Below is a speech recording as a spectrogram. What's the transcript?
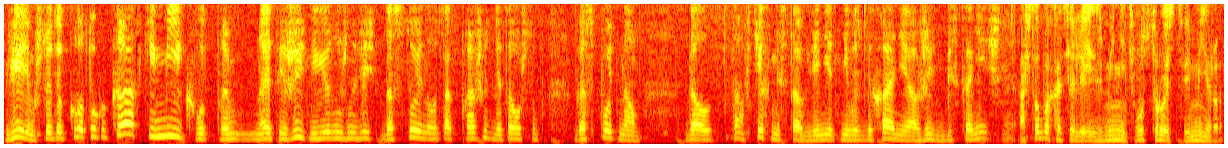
верим, что это только краткий миг вот на этой жизни, ее нужно здесь достойно вот так прожить для того, чтобы Господь нам дал там, в тех местах, где нет ни воздыхания, а жизнь бесконечная. А что бы хотели изменить в устройстве мира?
